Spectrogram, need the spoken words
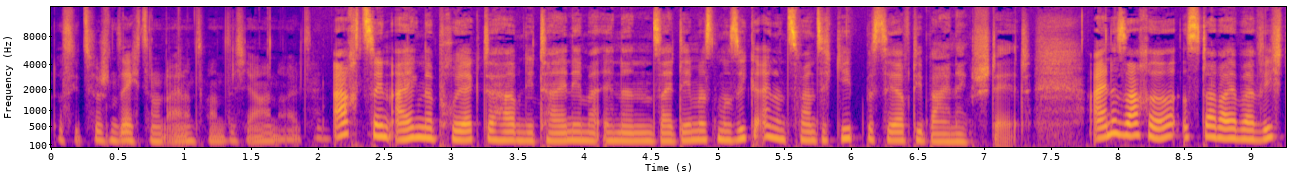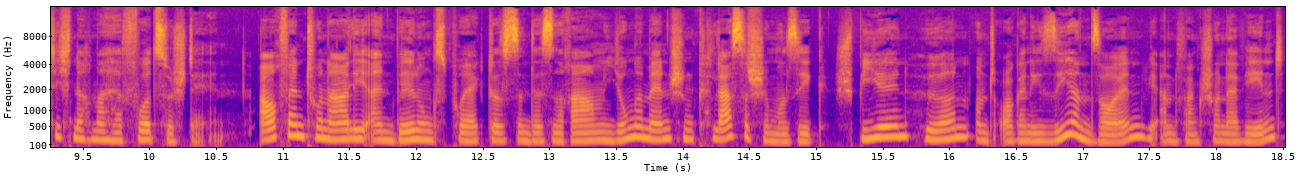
dass sie zwischen 16 und 21 Jahren alt sind. 18 eigene Projekte haben die TeilnehmerInnen, seitdem es Musik 21 gibt, bisher auf die Beine gestellt. Eine Sache ist dabei aber wichtig nochmal hervorzustellen. Auch wenn Tonali ein Bildungsprojekt ist, in dessen Rahmen junge Menschen klassische Musik spielen, hören und organisieren sollen, wie anfangs schon erwähnt,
